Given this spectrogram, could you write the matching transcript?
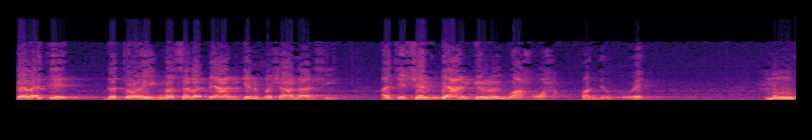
کله چې د توحید مسله بیان کې نه پشالار شي چې شرک بیان کې نو واه واه باندې وکوي مونږ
